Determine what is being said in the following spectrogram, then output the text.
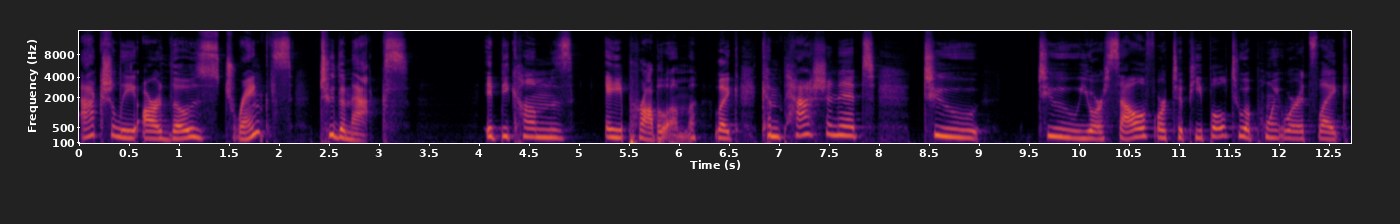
actually are those strengths to the max. It becomes a problem. Like compassionate to to yourself or to people to a point where it's like,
